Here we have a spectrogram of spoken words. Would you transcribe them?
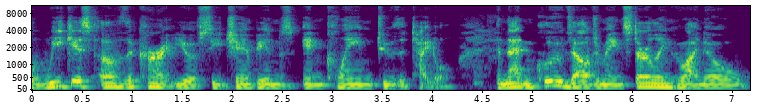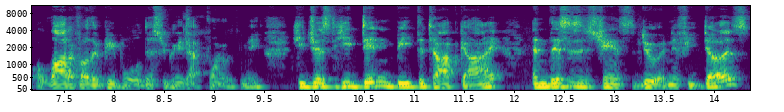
weakest of the current UFC champions in claim to the title. And that includes Aljamain Sterling, who I know a lot of other people will disagree that point with me. He just he didn't beat the top guy, and this is his chance to do it. And if he does,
